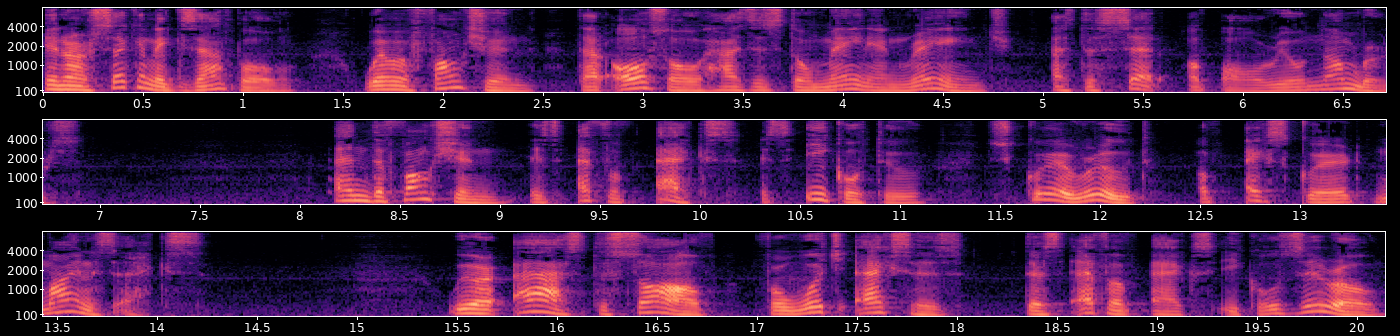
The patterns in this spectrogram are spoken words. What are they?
In our second example, we have a function that also has its domain and range as the set of all real numbers. And the function is f of x is equal to square root of x squared minus x. We are asked to solve for which x's does f of x equal 0?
